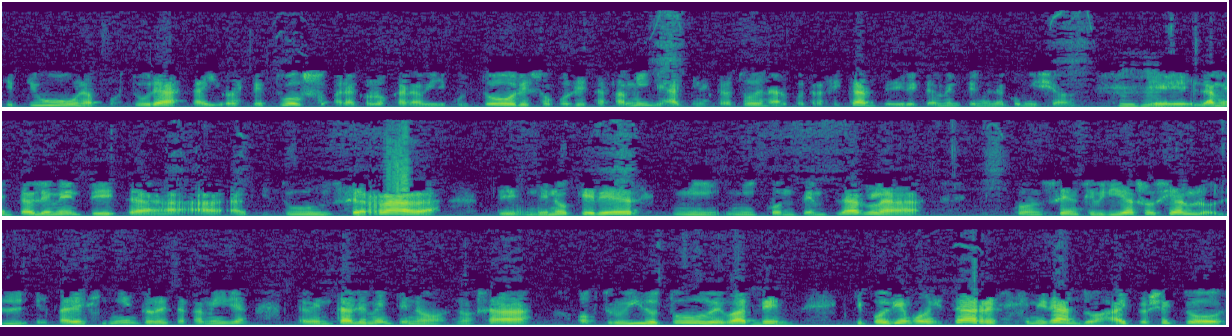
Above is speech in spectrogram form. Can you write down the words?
que tuvo una postura hasta irrespetuosa para con los canabicultores o con estas familias a quienes trató de narcotraficantes directamente en una comisión. Eh, lamentablemente esta actitud cerrada de, no querer ni, ni contemplar la con sensibilidad social el padecimiento de esta familia lamentablemente nos, nos ha obstruido todo debate que podríamos estar generando. Hay proyectos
